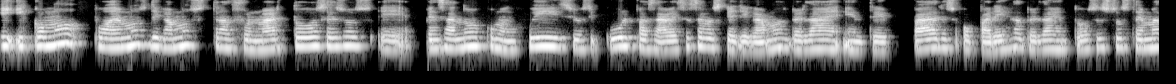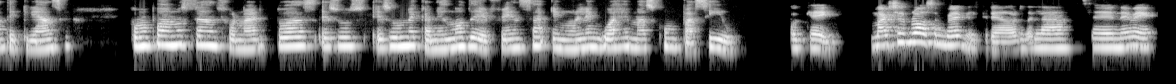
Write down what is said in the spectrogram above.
¿Y, cómo podemos, digamos, transformar todos esos, eh, pensando como en juicios y culpas, a veces a los que llegamos, ¿verdad? Entre padres o parejas, ¿verdad? En todos estos temas de crianza, ¿cómo podemos transformar todos esos, esos mecanismos de defensa en un lenguaje más compasivo? Ok. Marshall Rosenberg, el creador de la CNB,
